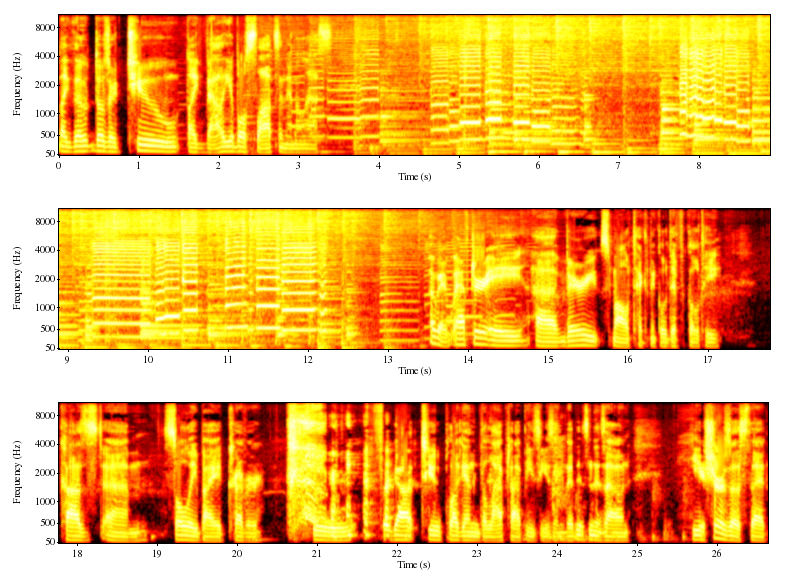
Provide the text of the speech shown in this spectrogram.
Like th- those are two like valuable slots in MLS. Okay, after a uh, very small technical difficulty caused um, solely by Trevor, who forgot to plug in the laptop he's using that isn't his own, he assures us that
